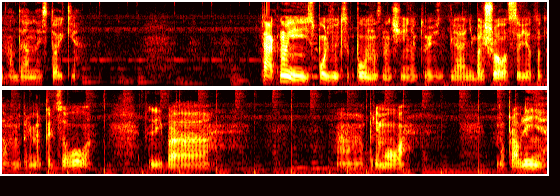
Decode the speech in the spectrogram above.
На данной стойке. Так, ну и используется по назначению, то есть для небольшого света, там, например, кольцевого, либо э, прямого направления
